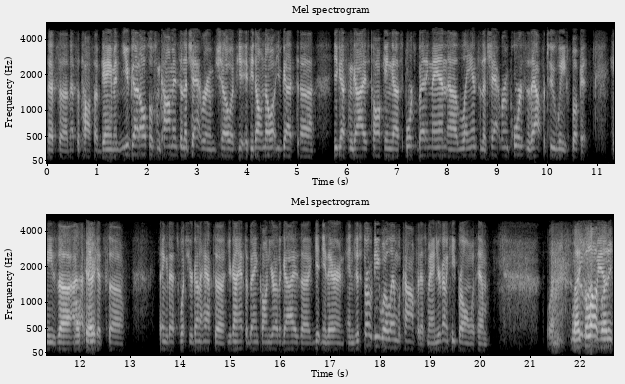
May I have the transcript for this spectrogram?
that's uh that's a toss up game. And you've got also some comments in the chat room. Show if you if you don't know it, you've got uh you got some guys talking uh sports betting man, uh Lance in the chat room. Portis is out for two weeks. Book it. He's uh I, I think it's uh think that's what you're gonna have to you're gonna have to bank on your other guys uh getting you there and, and just throw D Will in with confidence, man. You're gonna keep rolling with him. Well, Thanks good a luck, lot, man. buddy.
